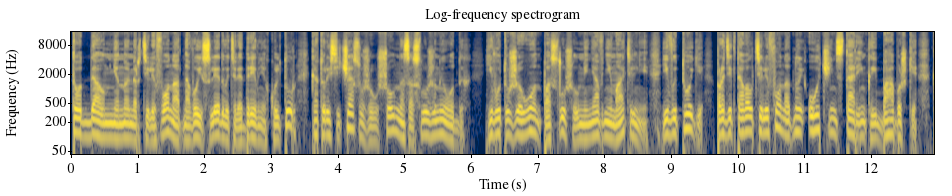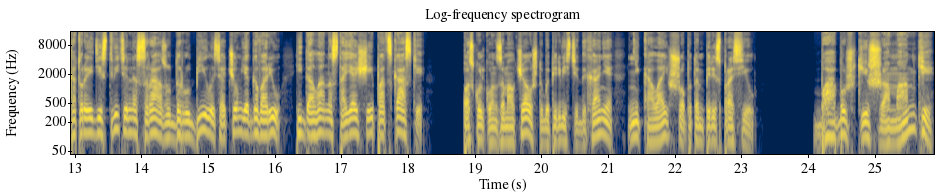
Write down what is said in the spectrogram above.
тот дал мне номер телефона одного исследователя древних культур, который сейчас уже ушел на заслуженный отдых. И вот уже он послушал меня внимательнее и в итоге продиктовал телефон одной очень старенькой бабушке, которая действительно сразу дорубилась, о чем я говорю, и дала настоящие подсказки. Поскольку он замолчал, чтобы перевести дыхание, Николай шепотом переспросил. «Бабушки-шаманки?»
